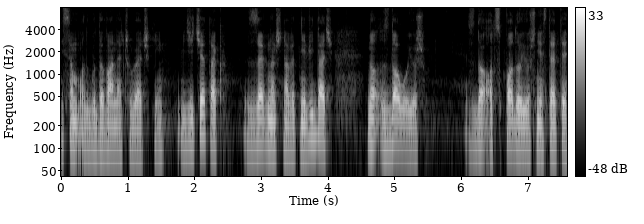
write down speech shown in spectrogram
I są odbudowane czubeczki. Widzicie, tak z zewnątrz nawet nie widać. No z dołu już, z do, od spodu już niestety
